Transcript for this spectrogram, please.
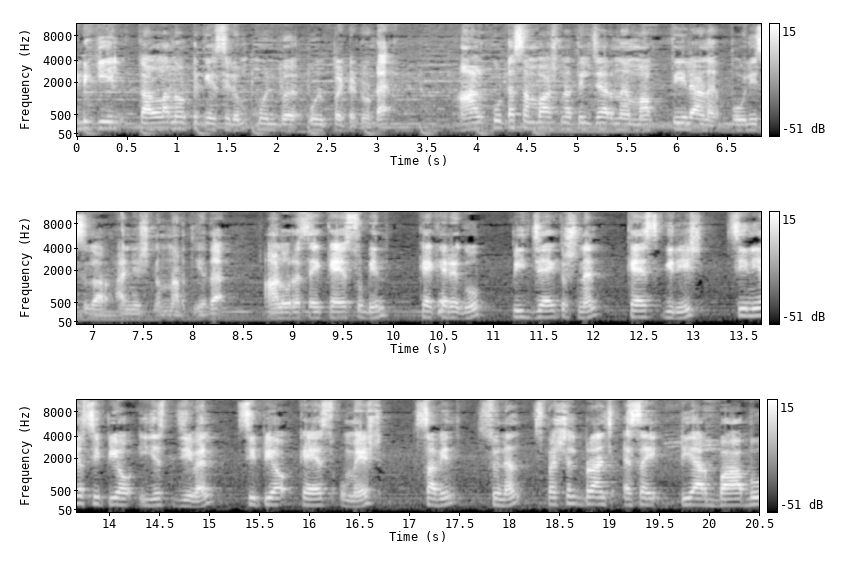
ഇടുക്കിയിൽ കള്ളനോട്ട് കേസിലും മുൻപ് ഉൾപ്പെട്ടിട്ടുണ്ട്. ആൾക്കൂട്ട സംഭാഷണത്തിൽ ചേർന്ന് മഫ്തിയിലാണ് പോലീസുകാർ അന്വേഷണം നടത്തിയത്. Aloor S I K Subind K K Raghu P Jayakrishnan K S Gireesh senior C P O E S Jeevan C P O K S Umesh Savin Sunand special branch S I T R Babu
